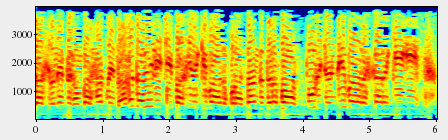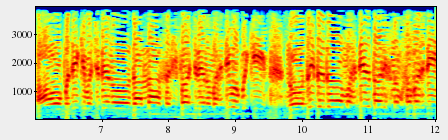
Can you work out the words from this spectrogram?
د اخرنی پیغمبر حق دی نو هغه دا ویلي چې په اخره کښې به د خراسان د طرفه تورې جنډې به راښکاره کېږي او په دې کښې به چې دی نو د الله خلیفه چې دی نو مهدي به پکي نو دوی بیا د مهدي د تاریخ نه هم خبر دي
